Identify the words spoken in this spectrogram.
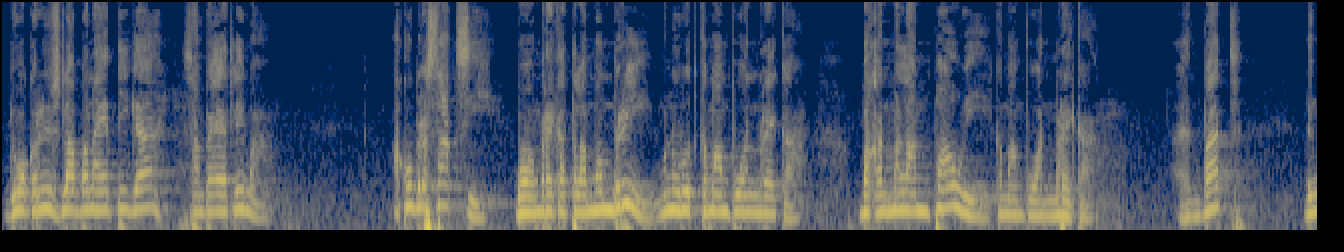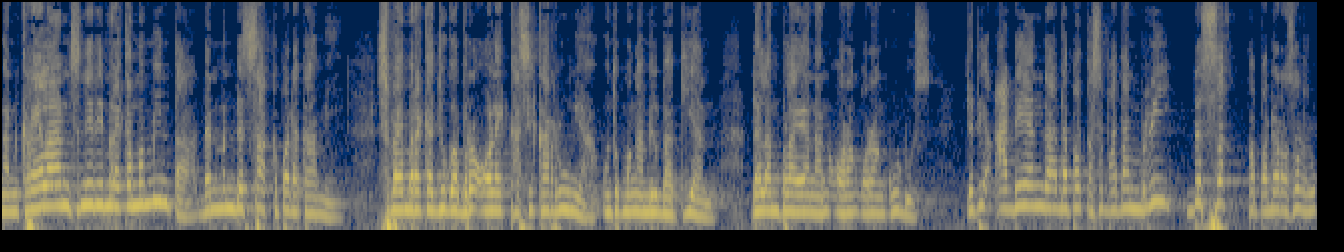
2 Korintus 8 ayat 3 sampai ayat 5. Aku bersaksi bahwa mereka telah memberi menurut kemampuan mereka, bahkan melampaui kemampuan mereka. Ayat 4, dengan kerelaan sendiri mereka meminta dan mendesak kepada kami, supaya mereka juga beroleh kasih karunia untuk mengambil bagian dalam pelayanan orang-orang kudus. Jadi ada yang nggak dapat kesempatan beri, desak kepada Rasul,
